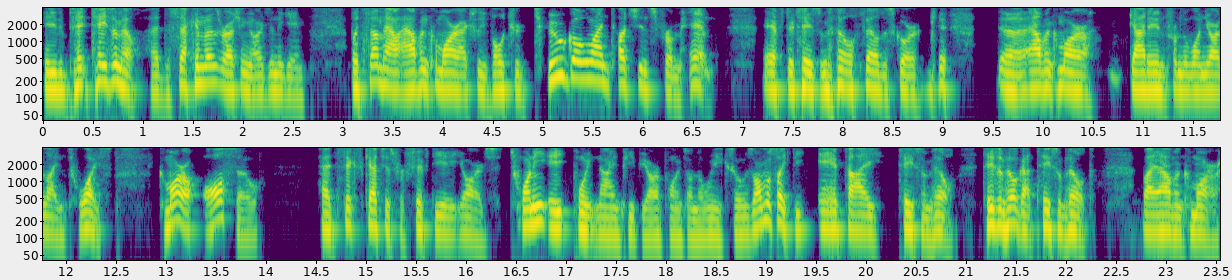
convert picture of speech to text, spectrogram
He, Taysom Hill had the second most rushing yards in the game, but somehow Alvin Kamara actually vultured two goal line touches from him after Taysom Hill failed to score. Uh, Alvin Kamara got in from the one yard line twice. Kamara also had six catches for 58 yards, 28.9 PPR points on the week. So it was almost like the anti Taysom Hill. Taysom Hill got Taysom Hilt by Alvin Kamara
